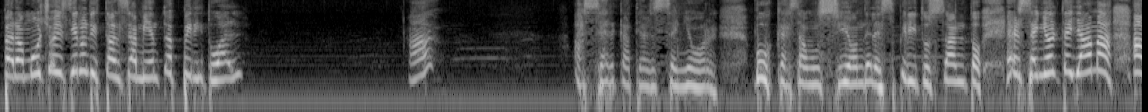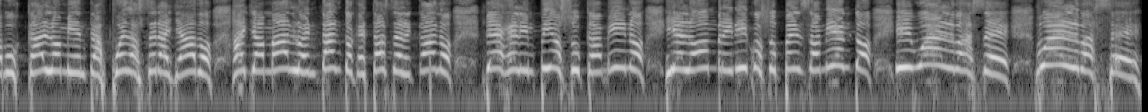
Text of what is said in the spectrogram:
pero muchos hicieron distanciamiento espiritual. ¿Ah? Acércate al Señor. Busca esa unción del Espíritu Santo. El Señor te llama a buscarlo mientras pueda ser hallado. A llamarlo en tanto que está cercano. Deje el impío su camino y el hombre inicuo su pensamiento. Y vuélvase, vuélvase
